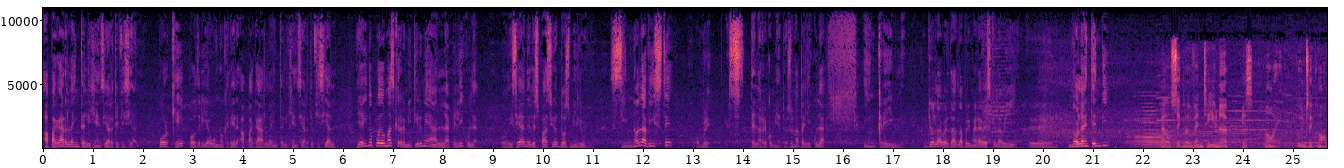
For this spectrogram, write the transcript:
Apagar la inteligencia artificial. ¿Por qué podría uno querer apagar la inteligencia artificial? Y ahí no puedo más que remitirme a la película, Odisea en el Espacio 2001. Si no la viste, hombre, te la recomiendo. Es una película increíble. Yo la verdad la primera vez que la vi eh, no la entendí. El siglo XXI es hoy.com.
